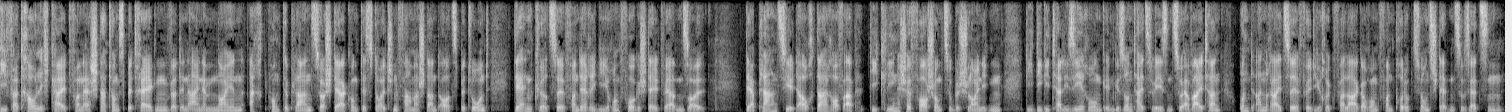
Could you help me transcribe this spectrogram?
Die Vertraulichkeit von Erstattungsbeträgen wird in einem neuen Acht-Punkte-Plan zur Stärkung des deutschen Pharmastandorts betont, der in Kürze von der Regierung vorgestellt werden soll. Der Plan zielt auch darauf ab, die klinische Forschung zu beschleunigen, die Digitalisierung im Gesundheitswesen zu erweitern und Anreize für die Rückverlagerung von Produktionsstätten zu setzen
